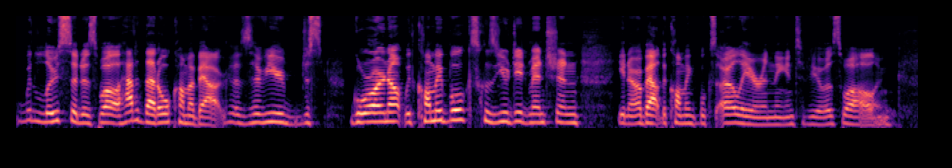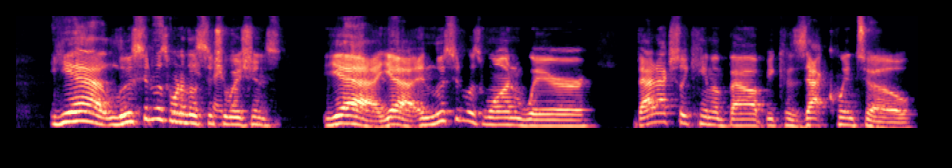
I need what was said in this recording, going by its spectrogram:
with Lucid as well, how did that all come about? Because have you just grown up with comic books? Because you did mention, you know, about the comic books earlier in the interview as well. And yeah, Lucid was one of those situations. Yeah, yeah, and Lucid was one where that actually came about because Zach Quinto,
